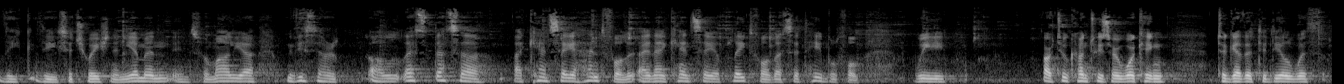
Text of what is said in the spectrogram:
the the situation in Yemen, in Somalia. These are uh, that's that's a I can't say a handful, and I can't say a plateful. That's a tableful. We, our two countries, are working together to deal with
